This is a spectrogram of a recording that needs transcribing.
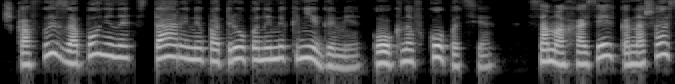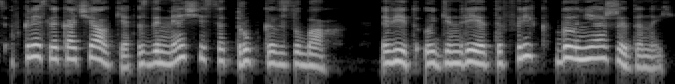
Шкафы заполнены старыми потрепанными книгами, окна в копоте. Сама хозяйка нашлась в кресле качалки с дымящейся трубкой в зубах. Вид у Генриетты Фрик был неожиданный.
